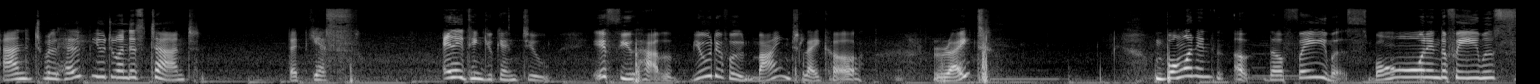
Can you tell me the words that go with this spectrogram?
and it will help you to understand that yes, anything you can do if you have a beautiful mind like her, right? Born in uh, the famous, born in the famous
